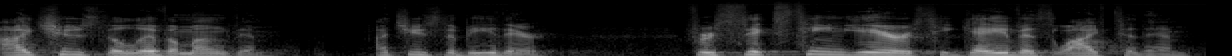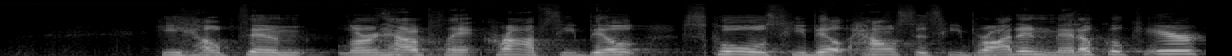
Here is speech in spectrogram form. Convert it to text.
I choose to live among them. I choose to be there. For 16 years, he gave his life to them. He helped them learn how to plant crops. He built schools. He built houses. He brought in medical care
